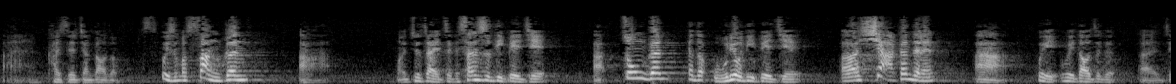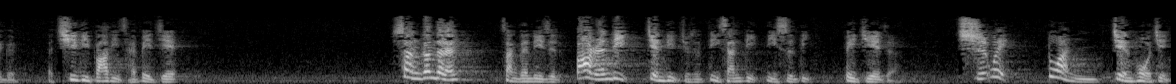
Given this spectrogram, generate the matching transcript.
啊，开始讲到的，为什么上根啊，我就在这个三四地被接，啊，中根要到五六地被接，而下根的人啊，会会到这个呃这个七地八地才被接。上根的人，上根地是八人地、见地，就是第三地、第四地被接着，此谓断见或尽，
